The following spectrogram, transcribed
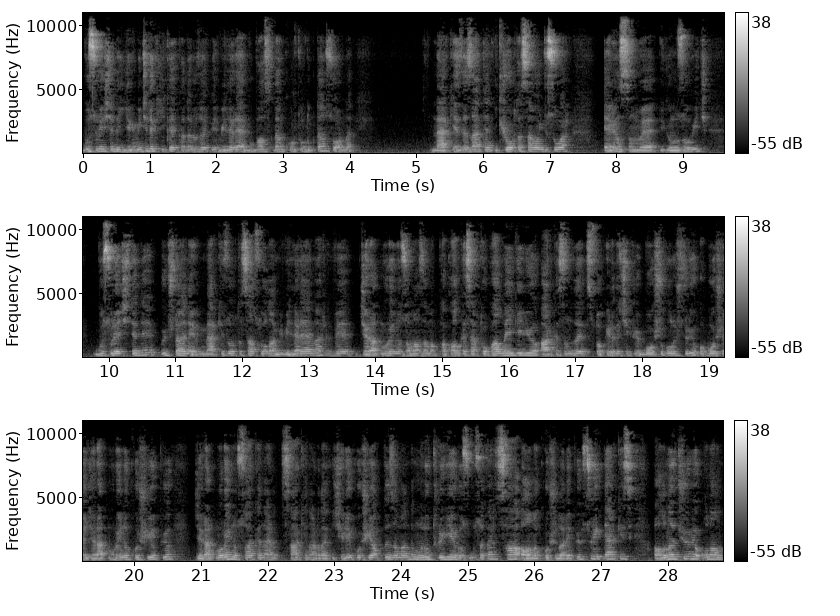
Bu süreçte de 20. dakikaya kadar özellikle Villarreal bu baskıdan kurtulduktan sonra merkezde zaten iki orta saha oyuncusu var. Aronson ve Junuzovic. Bu süreçte de 3 tane merkez orta sahası olan bir Villarreal var ve Gerard Moreno zaman zaman Paco Alcacer topu almaya geliyor. Arkasında stoperi de çekiyor, boşluk oluşturuyor. O boşluğa Gerard Moreno koşu yapıyor. Gerard Moreno sağ, kenar, sağ kenardan içeriye koşu yaptığı zaman da Manu Trigueros bu sefer sağ alana koşular yapıyor. Sürekli herkes alan açıyor ve olan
